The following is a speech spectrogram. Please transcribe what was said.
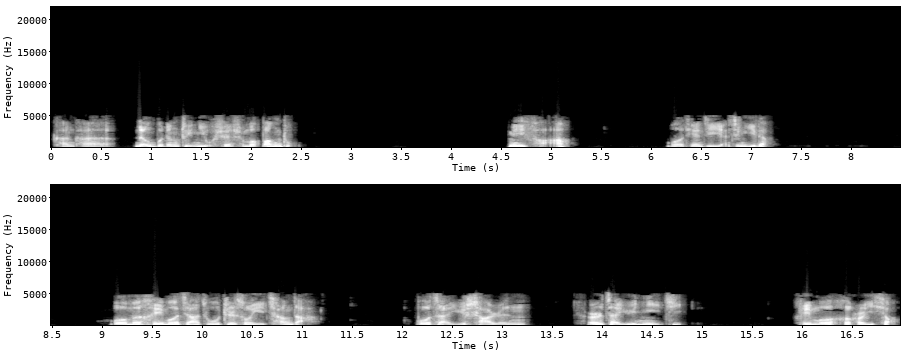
看看。能不能对你有些什么帮助？秘法？莫天基眼睛一亮。我们黑魔家族之所以强大，不在于杀人，而在于匿迹。黑魔呵呵一笑，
